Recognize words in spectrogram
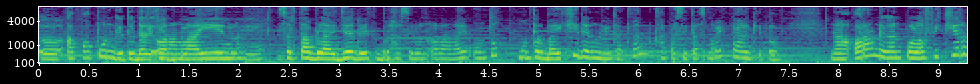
uh, apa pun gitu dari Feedback orang lain, ya. serta belajar dari keberhasilan orang lain untuk memperbaiki dan meningkatkan kapasitas mereka gitu. Nah orang dengan pola pikir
